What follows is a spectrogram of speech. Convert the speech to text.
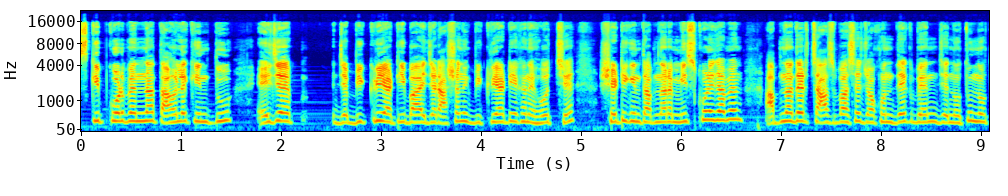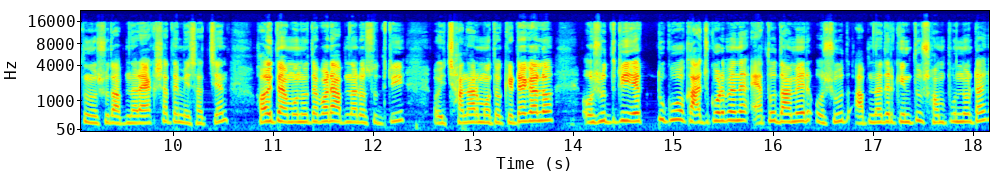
স্কিপ করবেন না তাহলে কিন্তু এই যে যে বিক্রিয়াটি বা এই যে রাসায়নিক বিক্রিয়াটি এখানে হচ্ছে, সেটি কিন্তু আপনারা মিস করে যাবেন। আপনাদের চাষবাসে যখন দেখবেন যে নতুন নতুন ওষুধ আপনারা একসাথে মেশাচ্ছেন, হয়তো এমন হতে পারে আপনার ওষুধটি ওই ছানার মতো কেটে গেল। ওষুধটি একটুকুও কাজ করবে না, এত দামের ওষুধ আপনাদের কিন্তু সম্পূর্ণটাই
